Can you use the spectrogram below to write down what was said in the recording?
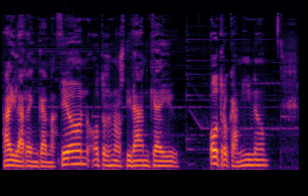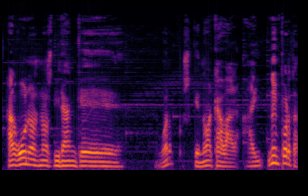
hay la reencarnación, otros nos dirán que hay otro camino, algunos nos dirán que, bueno, pues que no acaba ahí. No importa.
